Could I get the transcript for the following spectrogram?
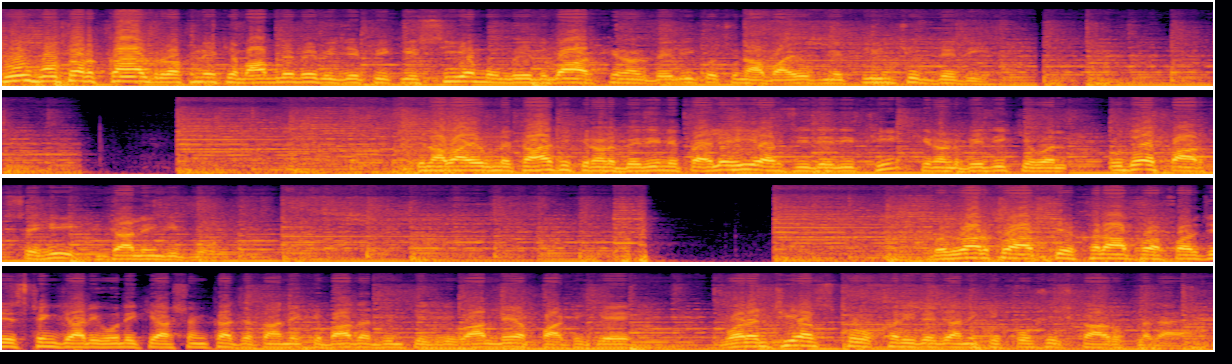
दो वोटर कार्ड रखने के मामले में बीजेपी की सीएम उम्मीदवार किरण बेदी को चुनाव आयोग ने क्लीन चिट दे दी। चुनाव आयोग ने कहा कि किरण बेदी ने पहले ही अर्जी दे दी थी। किरण बेदी केवल उदय पार्क से ही डालेंगी वोट। बुधवार को आपके खिलाफ फर्जी स्टिंग जारी होने की आशंका जताने के बाद अरविंद केजरीवाल ने अब पार्टी के वॉलंटियर्स को खरीदे जाने की कोशिश का आरोप लगाया है।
